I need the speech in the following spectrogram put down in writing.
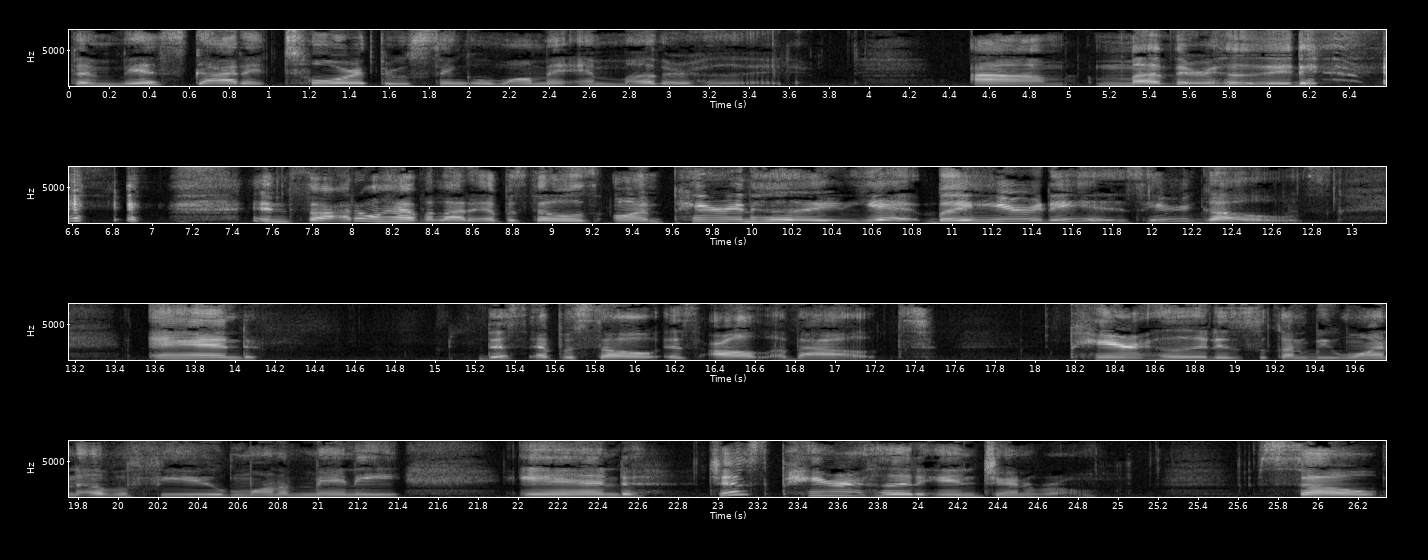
the misguided tour through single woman and motherhood. Um, motherhood. and so I don't have a lot of episodes on parenthood yet, but here it is. Here it goes. And this episode is all about parenthood. It's going to be one of a few, one of many, and just parenthood in general. So,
